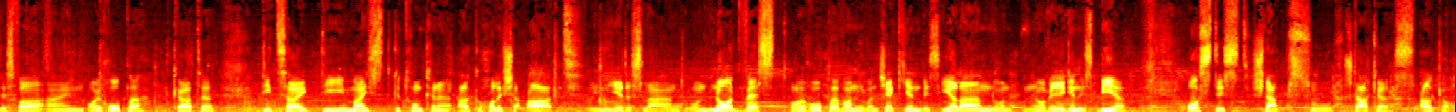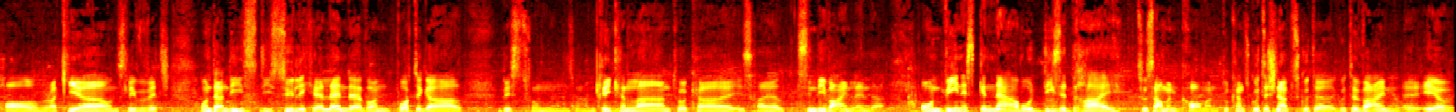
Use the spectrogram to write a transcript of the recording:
das war eine Europakarte, die zeigt die meistgetrunkene alkoholische Art in jedes Land. Und Nordwesteuropa, von, von Tschechien bis Irland und Norwegen, ist Bier. Ost ist Schnaps, so starkes Alkohol, Rakia und Slivovic. Und dann die, die südlichen Länder von Portugal bis zum, zum, Griechenland, Türkei, Israel sind die Weinländer. Und Wien ist genau, wo diese drei zusammenkommen. Du kannst gute Schnaps, gute, gute Wein, äh, eher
